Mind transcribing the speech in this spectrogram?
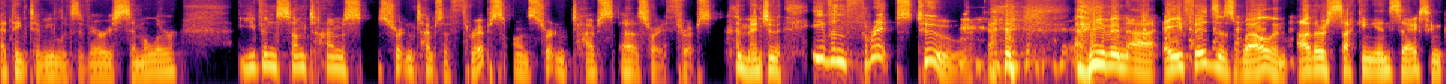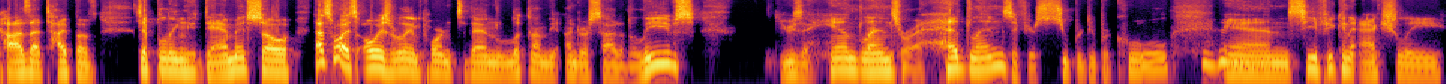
I think to me looks very similar. Even sometimes certain types of thrips on certain types, uh, sorry, thrips. I mentioned even thrips too. even uh, aphids as well and other sucking insects can cause that type of stippling damage. So that's why it's always really important to then look on the underside of the leaves, use a hand lens or a head lens if you're super duper cool, Mhm. and see if you can actually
